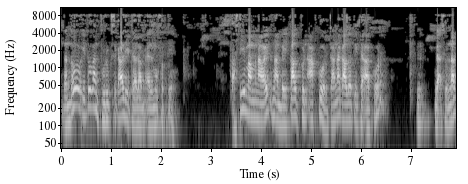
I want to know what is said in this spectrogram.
Tentu itu kan buruk sekali dalam ilmu fikih. Pasti Imam Nawawi itu nambahi kalbun akur karena kalau tidak akur nggak sunat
